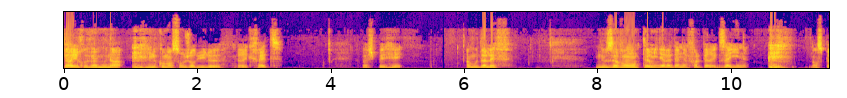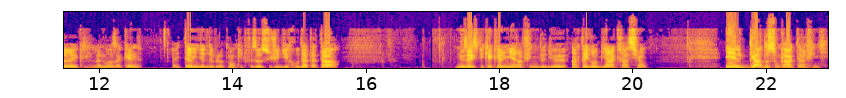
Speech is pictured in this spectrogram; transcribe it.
Vamouna, nous commençons aujourd'hui le Pérékret, page Pehe, Aleph. Nous avons terminé la dernière fois le Pérek Zayin. Dans ce Pérek, l'Admorazaken avait terminé le développement qu'il faisait au sujet d'Yehuda Tata. Il nous a expliqué que la lumière infinie de Dieu intègre bien la création et elle garde son caractère infini,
